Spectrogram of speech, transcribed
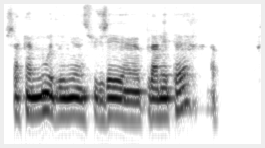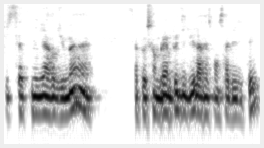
Chacun de nous est devenu un sujet planétaire. plus de 7 milliards d'humains, ça peut sembler un peu diluer la responsabilité.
